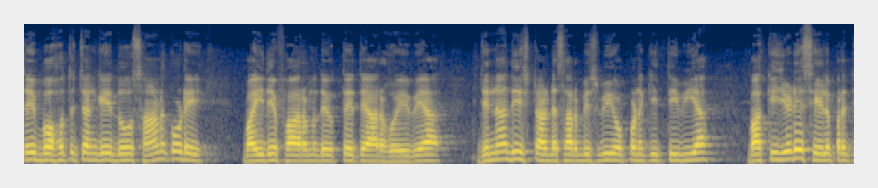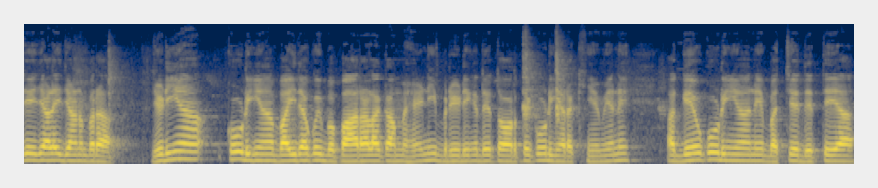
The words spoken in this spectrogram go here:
ਤੇ ਬਹੁਤ ਚੰਗੇ ਦੋ ਸਾਹਣ ਘੋੜੇ ਬਾਈ ਦੇ ਫਾਰਮ ਦੇ ਉੱਤੇ ਤਿਆਰ ਹੋਏ ਵਿਆ ਜਿਨ੍ਹਾਂ ਦੀ ਸਟੱਡ ਸਰਵਿਸ ਵੀ ਓਪਨ ਕੀਤੀ ਵੀ ਆ। ਬਾਕੀ ਜਿਹੜੇ ਸੇਲ ਪਰਚੇਜ ਵਾਲੇ ਜਾਨਵਰ ਆ ਜਿਹੜੀਆਂ ਘੋੜੀਆਂ ਬਾਈ ਦਾ ਕੋਈ ਵਪਾਰ ਵਾਲਾ ਕੰਮ ਹੈ ਨਹੀਂ ਬਰੀਡਿੰਗ ਦੇ ਤੌਰ ਤੇ ਘੋੜੀਆਂ ਰੱਖੀਆਂ ਹੋਈਆਂ ਨੇ ਅੱਗੇ ਉਹ ਘੋੜੀਆਂ ਨੇ ਬੱਚੇ ਦਿੱਤੇ ਆ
